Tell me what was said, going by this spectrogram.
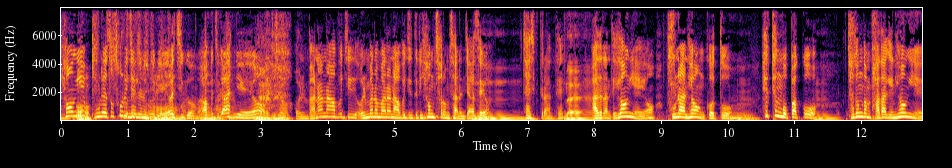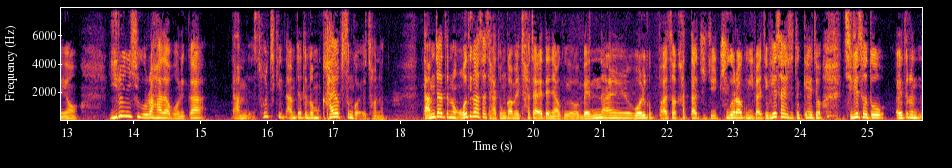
형이 어. 분해서 소리 지르는 중이에요, 지금. 거야. 아버지가 맞아. 아니에요. 네, 네. 얼마나 나 아버지, 얼마나 많은 아버지들이 형처럼 사는지 아세요? 음. 자식들한테. 네. 아들한테 형이에요. 분한 형, 그것도 혜택 못 받고 음. 자존감 바닥인 형이에요. 이런 식으로 하다 보니까 남, 솔직히 남자들 너무 가엾은 거예요, 저는. 남자들은 어디 가서 자존감을 찾아야 되냐고요. 맨날 월급 봐서 갖다 주지. 죽어라고 일하지. 회사에서도 깨져. 집에서도 애들은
